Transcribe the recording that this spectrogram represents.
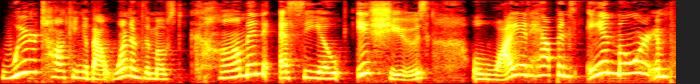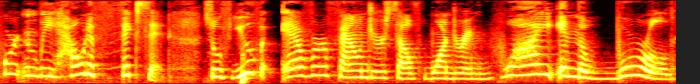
we're talking about one of the most common SEO issues, why it happens, and more importantly, how to fix it. So if you've ever found yourself wondering why in the world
